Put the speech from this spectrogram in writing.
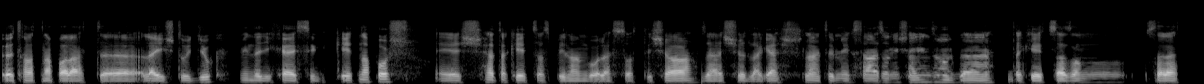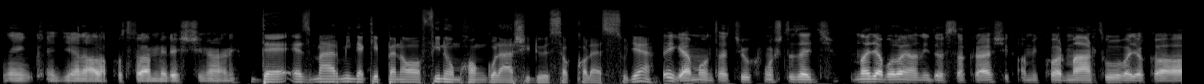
5-6 nap alatt le is tudjuk. Mindegyik helyszín kétnapos, és hát a 200 pillangó lesz ott is az elsődleges. Lehet, hogy még százon is elindulok, de, de 200-on szeretnénk egy ilyen állapot felmérést csinálni. De ez már mindenképpen a finom hangolás időszaka lesz, ugye? Igen, mondhatjuk. Most ez egy nagyjából olyan időszakra esik, amikor már túl vagyok a,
